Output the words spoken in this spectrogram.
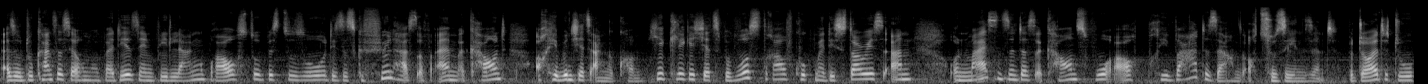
also du kannst es ja auch immer bei dir sehen, wie lange brauchst du, bis du so dieses Gefühl hast auf einem Account, ach, hier bin ich jetzt angekommen. Hier klicke ich jetzt bewusst drauf, gucke mir die Stories an und meistens sind das Accounts, wo auch private Sachen auch zu sehen sind. Bedeutet, du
